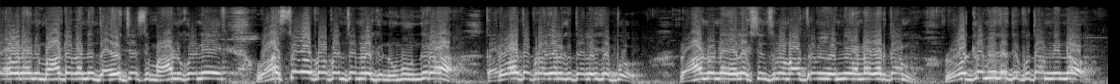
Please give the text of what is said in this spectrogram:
చేవలేని మాటలన్నీ దయచేసి మానుకొని వాస్తవ ప్రపంచంలోకి నువ్వు ముందురా తర్వాత ప్రజలకు తెలియజెప్పు. రానున్న ఎలక్షన్స్లో మాత్రం ఇవన్నీ ఎండగడతాం. రోడ్ల మీద తిప్పుతాం నిన్ను.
